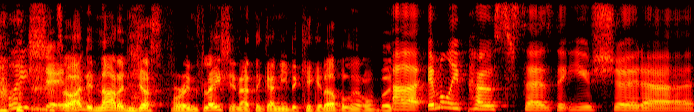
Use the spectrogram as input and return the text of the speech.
inflation. So I did not adjust for inflation. I think I need to kick it up a little, but Uh, Emily Post says that you should uh,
